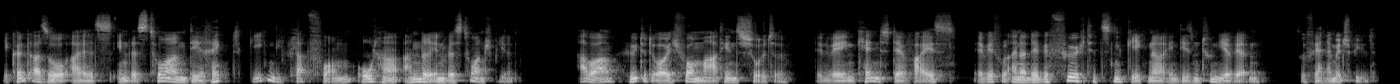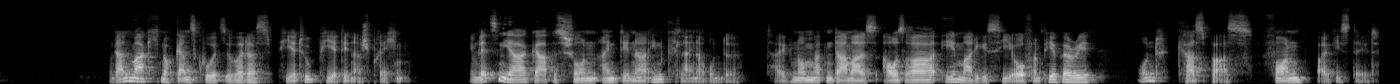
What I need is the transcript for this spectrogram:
Ihr könnt also als Investoren direkt gegen die Plattform oder andere Investoren spielen. Aber hütet euch vor Martins Schulte, denn wer ihn kennt, der weiß, er wird wohl einer der gefürchtetsten Gegner in diesem Turnier werden, sofern er mitspielt. Und dann mag ich noch ganz kurz über das Peer-to-Peer-Dinner sprechen. Im letzten Jahr gab es schon ein Dinner in kleiner Runde. Teilgenommen hatten damals Ausra, ehemalige CEO von Peerberry, und Kaspars von Bulky State.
